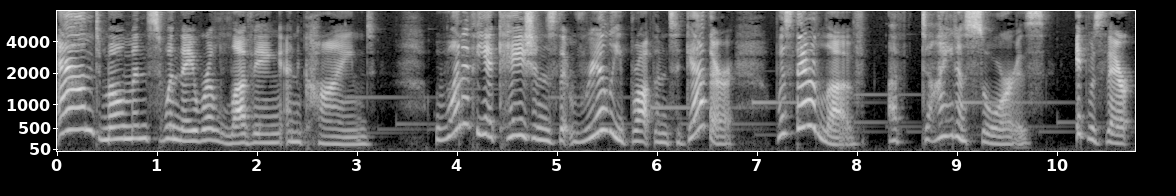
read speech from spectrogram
and moments when they were loving and kind. One of the occasions that really brought them together was their love of dinosaurs. It was their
